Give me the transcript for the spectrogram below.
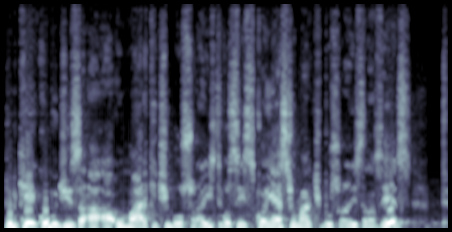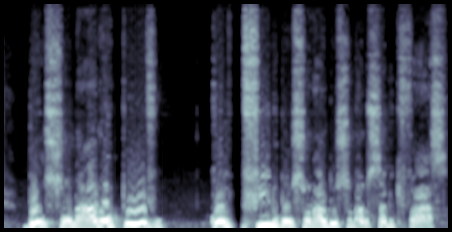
Porque, como diz a, a, o marketing bolsonarista, e vocês conhecem o marketing bolsonarista nas redes, Bolsonaro é o povo. Confie no Bolsonaro, Bolsonaro sabe o que faz,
